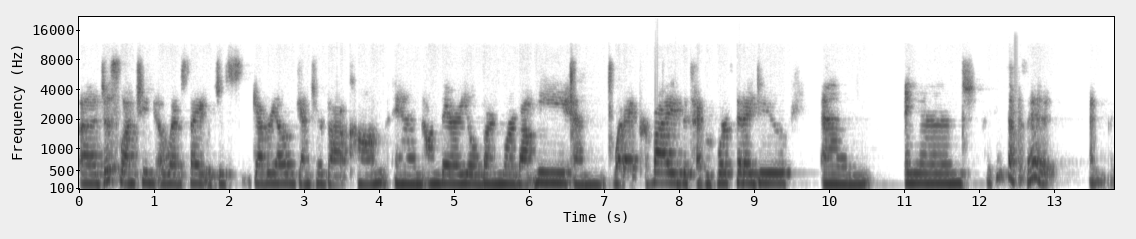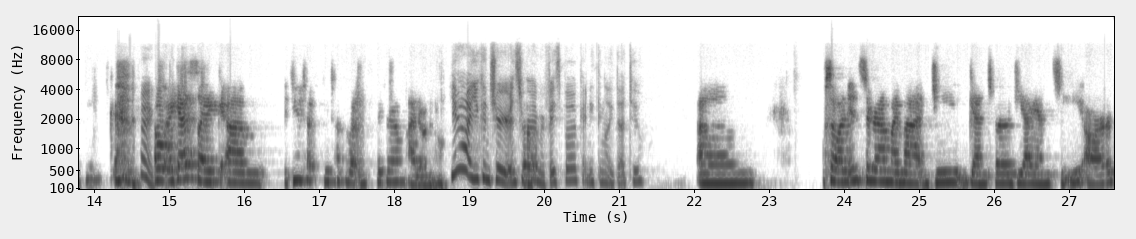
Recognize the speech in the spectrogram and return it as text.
uh, just launching a website which is gabrielleginter.com, and on there you'll learn more about me and what I provide, the type of work that I do, and and I think that's it. I, I think. oh, I guess like um, do you talk, you talk about Instagram? I don't know. Yeah, you can share your Instagram, or Facebook, anything like that too. Um, so on Instagram, I'm at G Ginter, G I N T E R,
